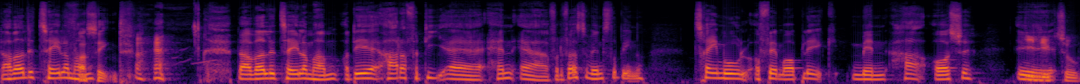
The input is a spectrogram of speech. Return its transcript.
der har været lidt tale om For ham. sent. Der har været lidt tale om ham, og det har der, fordi at han er for det første venstrebenet, tre mål og fem oplæg, men har også I League 2.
